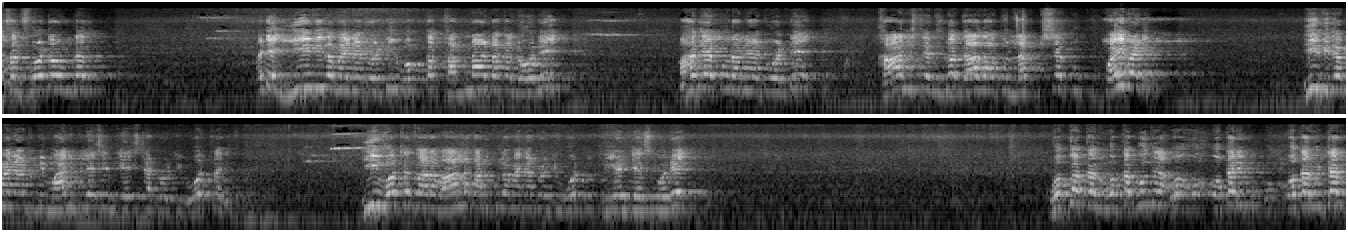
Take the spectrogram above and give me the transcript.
అసలు ఫోటో ఉండదు. అంటే ఈ విధమైనటువంటి ఒక్క కర్ణాటకలోని మహదేపూర్ అనేటువంటి కాన్స్టిట్యున్సీలో దాదాపు లక్షకు పైబడి ఈ విధమైనటువంటి మానిపులేషన్ చేసినటువంటి ఓట్లని ఈ ఓట్ల ద్వారా వాళ్ళకు అనుకూలమైనటువంటి ఓట్లు క్రియేట్ చేసుకొని ఒక్కొక్కరు ఒక్క బూత్ ఒకరి ఒకరు ఉంటారు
